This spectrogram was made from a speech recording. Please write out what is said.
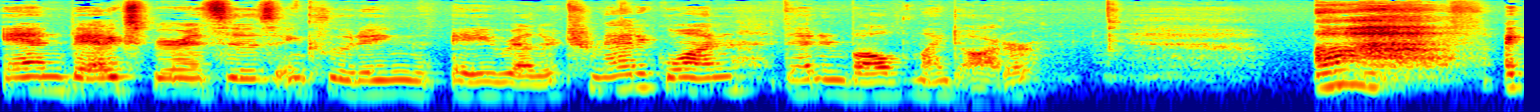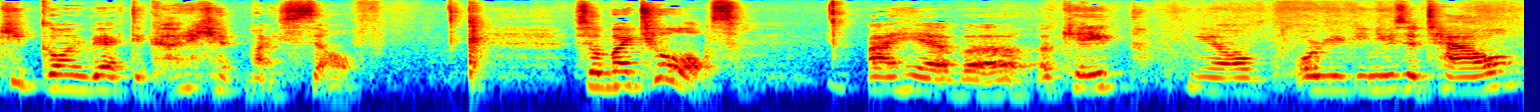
and bad experiences, including a rather traumatic one that involved my daughter. Uh, I keep going back to cutting it myself. So my tools. I have a, a, cape, you know, or you can use a towel,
